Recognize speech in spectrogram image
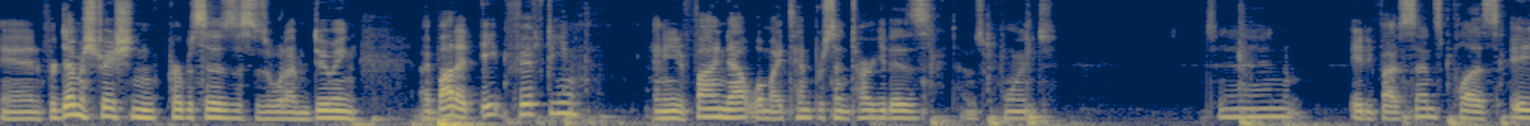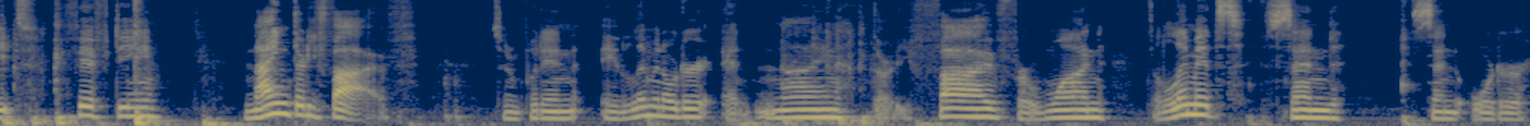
And for demonstration purposes, this is what I'm doing. I bought at 850. I need to find out what my 10% target is times point 10, 85 cents plus 850, 935. So I'm gonna put in a limit order at 935 for one. It's a limit, send send order.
